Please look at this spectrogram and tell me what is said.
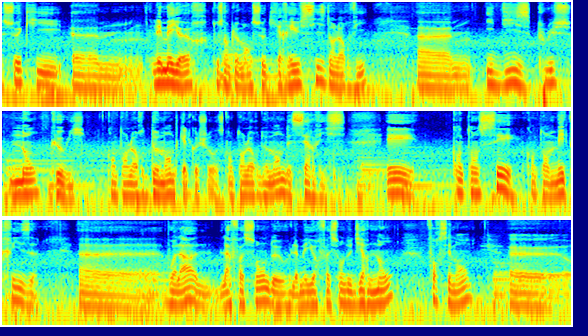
ceux qui, les meilleurs, tout simplement, ceux qui réussissent dans leur vie, euh, ils disent plus non que oui quand on leur demande quelque chose, quand on leur demande des services. Et quand on sait, quand on maîtrise, euh, voilà la façon de, la meilleure façon de dire non, forcément, euh,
